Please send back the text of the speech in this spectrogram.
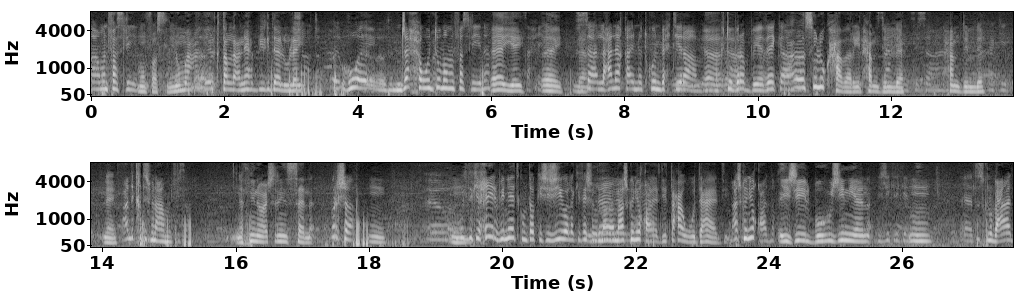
آه منفصلين. منفصلين. ومع ذلك طلعناه بالقدا ولا هو نجح وأنتم منفصلين. أي أي صحيح. أي لا. العلاقة إنه تكون باحترام. آه، مكتوب آه. ربي هذاك. آه، سلوك حضري الحمد لله. الحمد لله. أكيد. عندك قداش من عام الفصال 22 سنة. برشا. آه، ولدك يحير بيناتكم تو كيش يجي ولا كيفاش؟ مع شكون يقعد؟ عادي تعود عادي. مع شكون يقعد. يجي لبوه ويجيني أنا. يجيك لك تسكنوا بعاد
